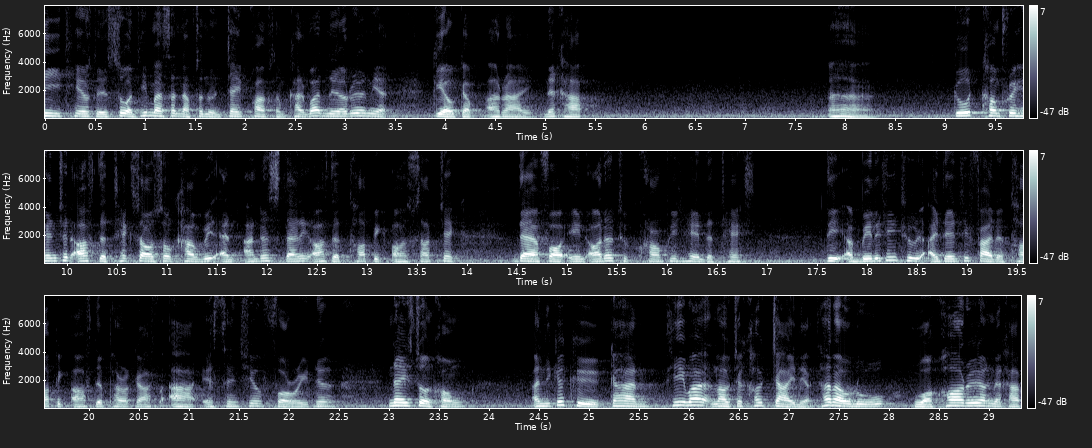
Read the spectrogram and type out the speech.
ดีเทลหรือส่วนที่มาสนับสนุนใจความสำคัญว่าเนื้อเรื่องเนี่ยเกี่ยวกับอะไรนะครับอ่า Good comprehension of the text also come with an understanding of the topic or subject. Therefore, in order to comprehend the text, the ability to identify the topic of the paragraph are essential for reader. ในส่วนของอันนี้ก็คือการที่ว่าเราจะเข้าใจเนี่ยถ้าเรารู้หัวข้อเรื่องนะครับ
